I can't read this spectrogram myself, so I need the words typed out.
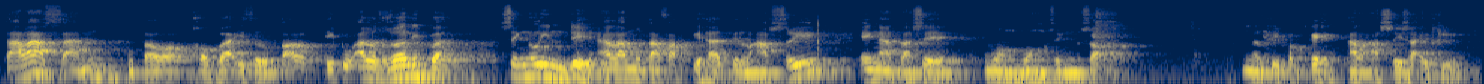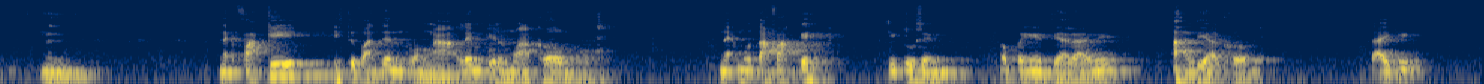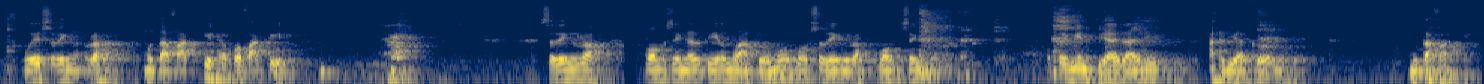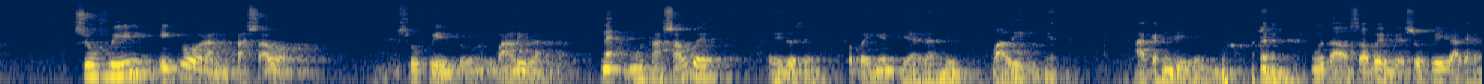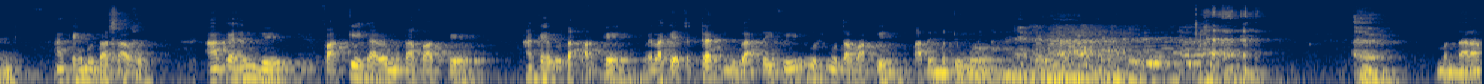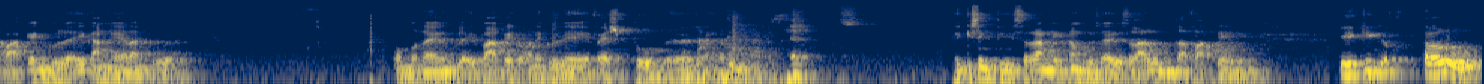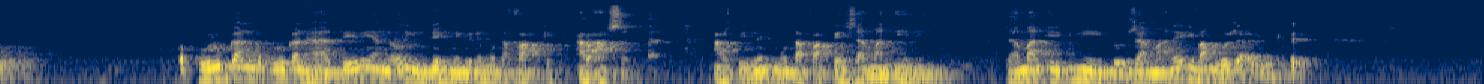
talasan utawa khabaithul qalb iku al ghalibah sing lindih ala mutafaqqihatil asri ing atase wong-wong sing sok ngerti pekeh al asri saiki. Hmm. Nek fakih itu pancen wong ngalim ilmu agama. Nek mutafakih iku sing kepengin diarani ahli agama. Saiki kowe sering roh mutafakih apa fakih? Sering roh wong sing ngerti ilmu agama apa sering roh wong sing kepengin diarani ahli agama? Mutafakih. Sufi itu orang tasawuf. Sufi itu wali lah. Nek mutasawif itu sih kepengen diarani wali. Akeh ndi sing mutasawif mbek sufi akeh ndi. Akeh mutasawif. Akeh ndi fakih karo mutafakih. Akeh mutafakih. Kowe lagi cedhek buka TV wis mutafakih pating pecungu. sementara fakih goleki kangelan kowe. Omone goleki fakih kok ning gone Facebook. Iki sing diserang Imam Ghazali selalu mutafakih. Iki telu keburukan-keburukan hati ini yang ngelindih nih gini mutafakih al asr. Artinya mutafakih zaman ini. Zaman ini itu zamannya Imam Ghazali.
